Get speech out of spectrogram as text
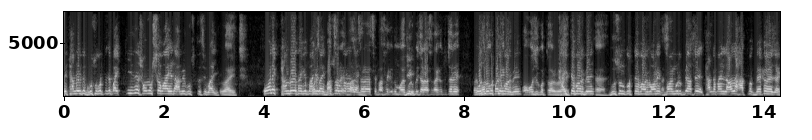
এই ঠান্ডাতে গোসল করতেছে ভাই কি যে সমস্যা ভাই এটা আমি বুঝতেছি ভাই। রাইট অনেক ঠান্ডা হয়ে থাকে পানি ভাই গোসল করা যায় বাচ্চারা আছে বাসায় কিন্তু ময়ূর জি। যারা আছে তারা কিন্তু চাইলে গরম করতে পানি পারবে অজু করতে পারবে খাইতে পারবে গোসল করতে পারবে অনেক ময় মুরব্বী আছে ঠান্ডা পানি লালে হাত পা বেঁকা হয়ে যায়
